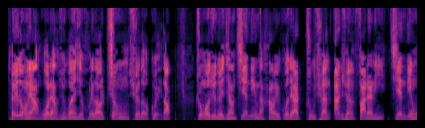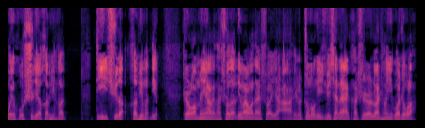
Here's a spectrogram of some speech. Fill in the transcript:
推动两国两军关系回到正确的轨道。中国军队将坚定地捍卫国家主权、安全、发展利益，坚定维护世界和平和地区的和平稳定。这是我们要给他说的。另外，我再说一下啊，这个中东地区现在可是乱成一锅粥了，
